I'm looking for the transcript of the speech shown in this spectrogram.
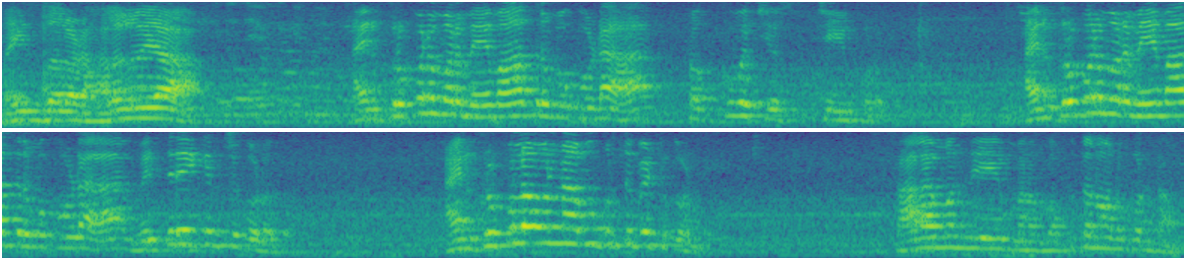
ప్రైజ్ దలాడు హలలుయా ఆయన కృపను మనం ఏమాత్రము కూడా తక్కువ చేస్- చేయకూడదు. ఆయన కృపను మనం ఏమాత్రము కూడా వ్యతిరేకించకూడదు. ఆయన కృపలో ఉన్నాము గుర్తుపెట్టుకోండి. చాలామంది మనం గొప్పతనం అనుకుంటాం.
